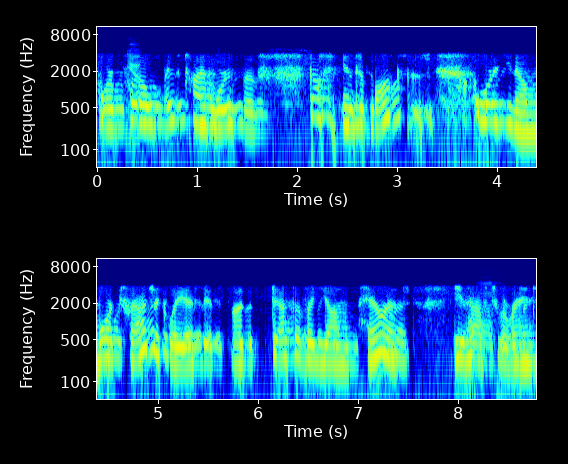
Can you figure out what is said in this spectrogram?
or put a lifetime worth of stuff into boxes, or you know, more tragically, if it's the death of a young parent, you have to arrange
